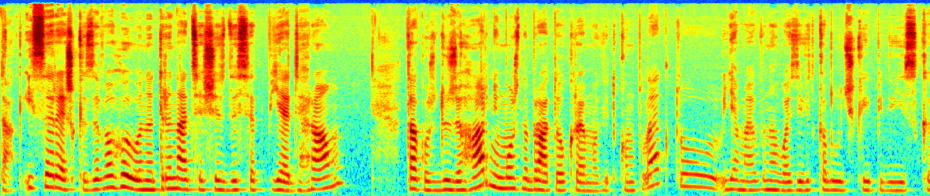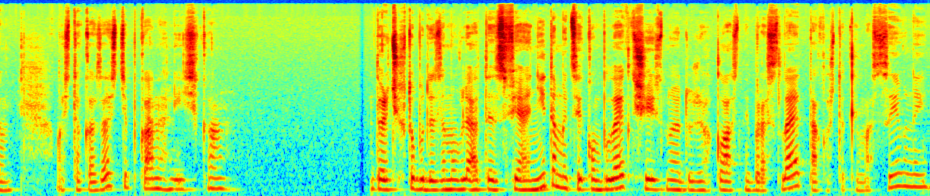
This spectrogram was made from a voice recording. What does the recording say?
Так, і сережки за вагою вони 13,65 грам. Також дуже гарні, можна брати окремо від комплекту. Я маю на увазі від каблучки і підвіски. Ось така застіпка англійська. До речі, хто буде замовляти з фіанітами цей комплект, ще існує дуже класний браслет, також такий масивний.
